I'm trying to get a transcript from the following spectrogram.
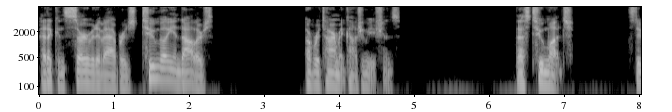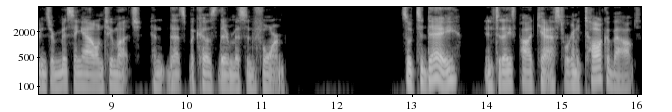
at a conservative average $2 million of retirement contributions. That's too much. Students are missing out on too much, and that's because they're misinformed. So today, in today's podcast, we're going to talk about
